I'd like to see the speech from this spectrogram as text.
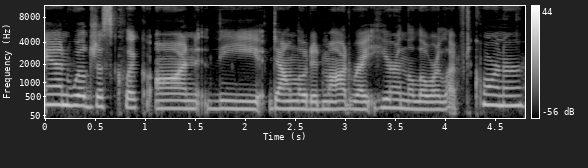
And we'll just click on the downloaded mod right here in the lower left corner.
